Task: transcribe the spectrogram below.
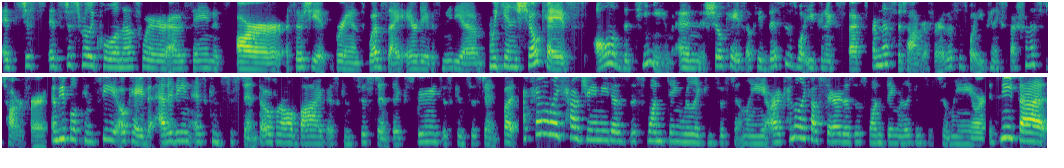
it's just it's just really cool and that's where i was saying it's our associate brand's website AR Davis Media. We can showcase all of the team and showcase okay this is what you can expect from this photographer this is what you can expect from this photographer. And people can see okay the editing is consistent the overall vibe is consistent the experience is consistent but i kind of like how jamie does this one thing really consistently or i kind of like how sarah does this one thing really consistently or it's neat that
